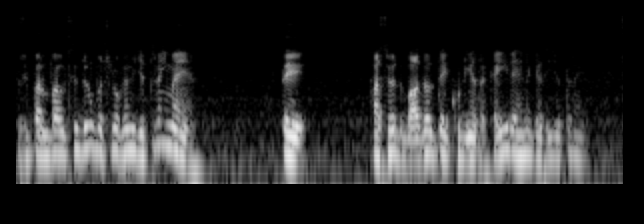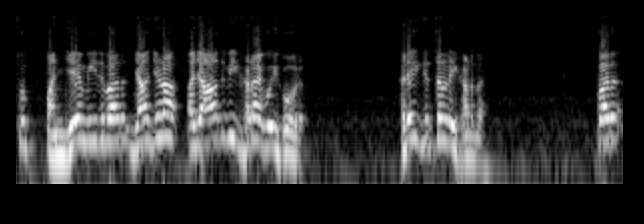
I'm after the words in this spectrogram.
ਤੁਸੀਂ ਪਰਮਪਾਲ ਸਿੱਧੂ ਨੂੰ ਪੁੱਛ ਲਓ, ਕਹਿੰਦੀ ਜਿੱਤਣਾ ਹੀ ਮੈਂ ਆ ਤੇ ਹਰਸਿਮਰਤ ਬਾਦਲ ਤੇ ਖੁੱਡੀਆਂ ਤਾਂ ਕਹੀ ਰਹੇ ਨੇ ਕਿ ਅਸੀਂ ਜਿੱਤ ਰਹੇ ਹਾਂ। ਸੋ ਪੰਜੇ ਉਮੀਦਵਾਰ ਜਾਂ ਜਿਹੜਾ ਆਜ਼ਾਦ ਵੀ ਖੜਾ ਕੋਈ ਹੋਰ, ਹਰੇਕ ਜਿੱਤਣ ਲਈ ਖੜਦਾ ਪਰ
